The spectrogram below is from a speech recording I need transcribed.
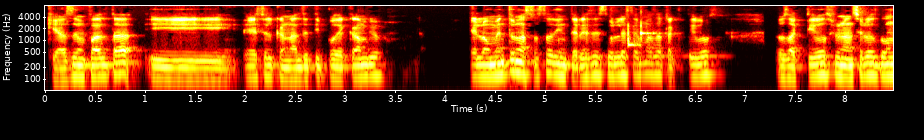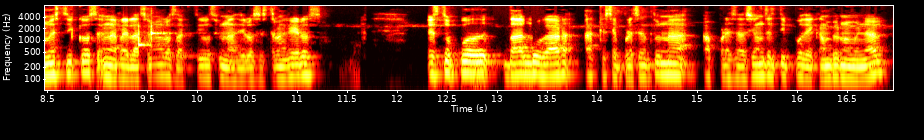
que hacen falta y es el canal de tipo de cambio, el aumento en las tasas de interés suele ser más atractivos los activos financieros domésticos en la relación a los activos financieros extranjeros. Esto puede dar lugar a que se presente una apreciación del tipo de cambio nominal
